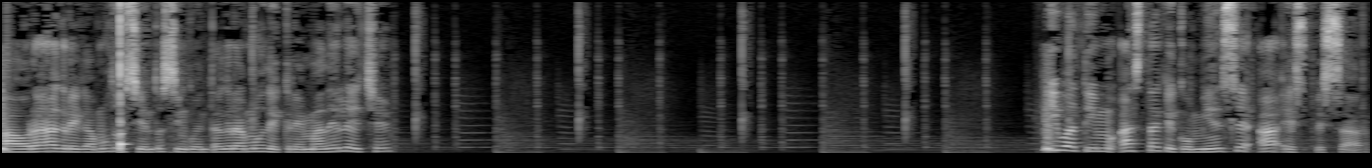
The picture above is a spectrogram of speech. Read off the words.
Ahora agregamos 250 gramos de crema de leche. Y batimos hasta que comience a espesar.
